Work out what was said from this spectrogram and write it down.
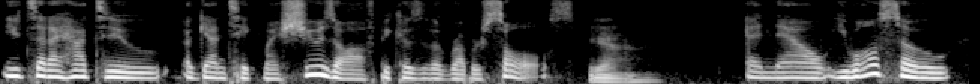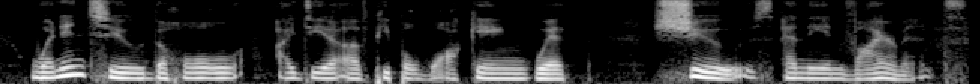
You'd said I had to again take my shoes off because of the rubber soles, Yeah, and now you also went into the whole idea of people walking with shoes and the environment.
